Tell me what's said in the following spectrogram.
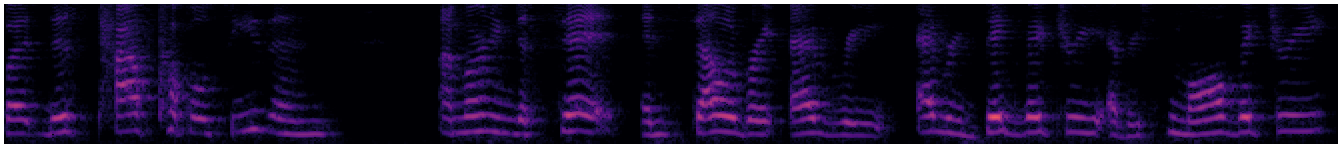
But this past couple seasons, I'm learning to sit and celebrate every every big victory, every small victory.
